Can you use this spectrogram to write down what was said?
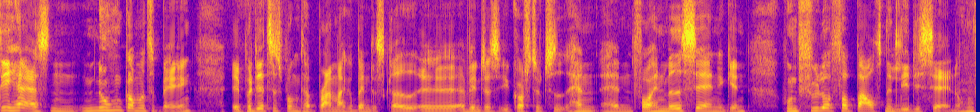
det her er sådan, nu er hun kommet tilbage. Ikke? Øh, På det tidspunkt har Brian Michael Bendis skrevet øh, Avengers i et godt stykke tid. Han, han får han med i serien igen. Hun fylder forbavsende lidt i serien, og hun,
